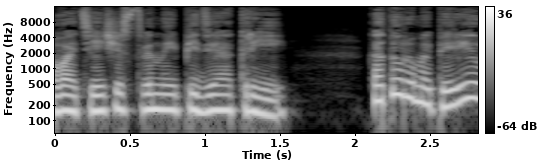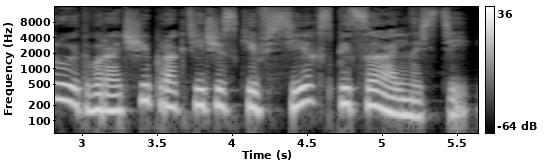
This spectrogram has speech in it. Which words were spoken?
в отечественной педиатрии, которым оперируют врачи практически всех специальностей.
